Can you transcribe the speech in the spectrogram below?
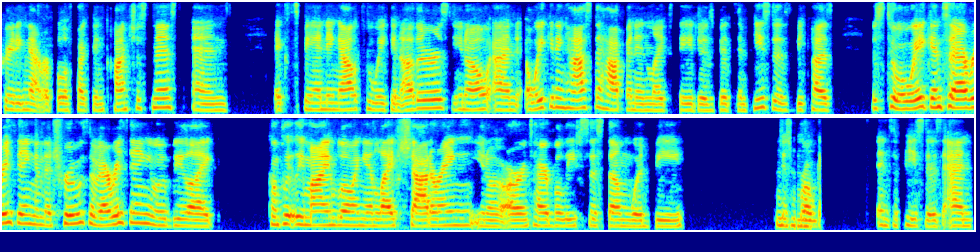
creating that ripple effect in consciousness and expanding out to awaken others, you know, and awakening has to happen in like stages, bits and pieces, because just to awaken to everything and the truth of everything, it would be like completely mind blowing and life shattering. You know, our entire belief system would be just mm-hmm. broken into pieces. And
